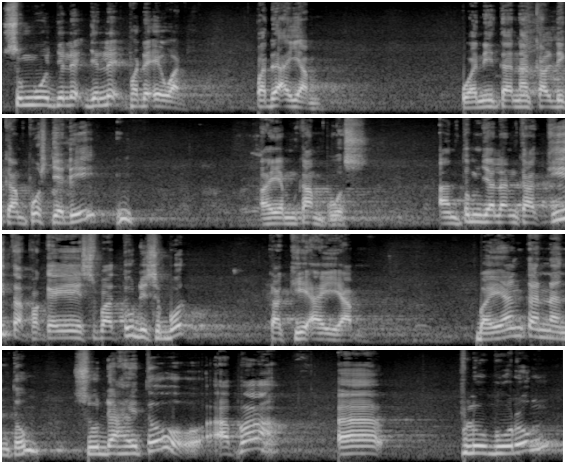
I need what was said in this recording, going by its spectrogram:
Semua jelek-jelek pada hewan, pada ayam. Wanita nakal di kampus jadi hmm, ayam kampus. Antum jalan kaki tak pakai sepatu disebut kaki ayam. Bayangkan antum sudah itu apa uh, flu burung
